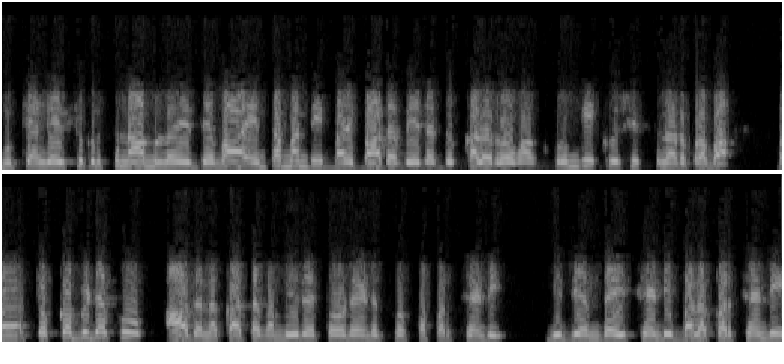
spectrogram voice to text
ముఖ్యంగా యేసుకృష్ణనామంలో దేవా ఎంతమంది మరి బాధ వేద దుఃఖాల రోగం కృంగి కృషిస్తున్నారు ప్రభ. తొక్క బిడ్డకు ఆదరణ ఆదరణకర్తగా మీరే తోడండి స్వస్థపరచండి. విజయం దయచేయండి బలపరచండి.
